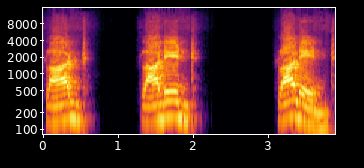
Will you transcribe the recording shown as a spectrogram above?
Flood, flooded, flooded.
